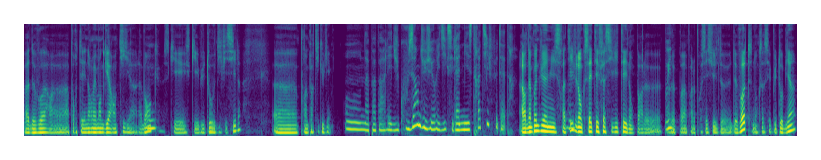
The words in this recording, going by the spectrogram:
va devoir euh, apporter énormément de garanties à la banque, -hmm. ce, qui est, ce qui est plutôt difficile euh, pour un particulier. On n'a pas parlé du cousin du juridique, c'est l'administratif peut-être Alors d'un point de vue administratif, oui. donc ça a été facilité donc, par, le, par, oui. le, par, par le, processus de, de, vote, donc ça c'est plutôt bien.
